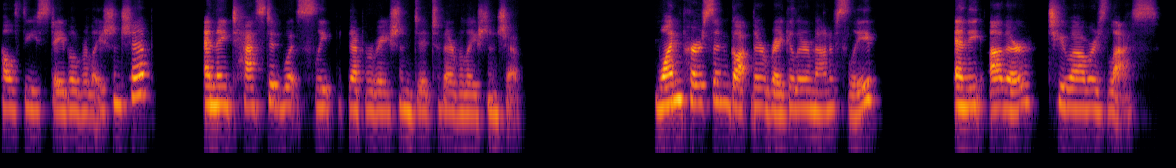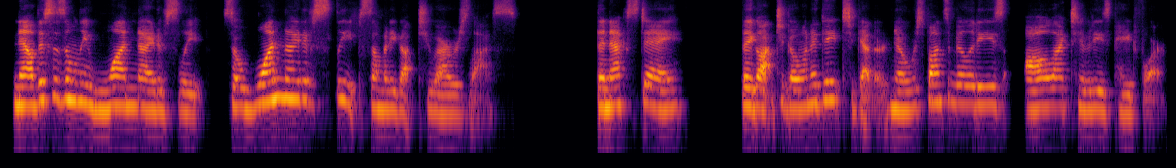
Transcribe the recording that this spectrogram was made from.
healthy, stable relationship, and they tested what sleep deprivation did to their relationship. One person got their regular amount of sleep, and the other two hours less. Now, this is only one night of sleep. So, one night of sleep, somebody got two hours less. The next day, they got to go on a date together, no responsibilities, all activities paid for.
